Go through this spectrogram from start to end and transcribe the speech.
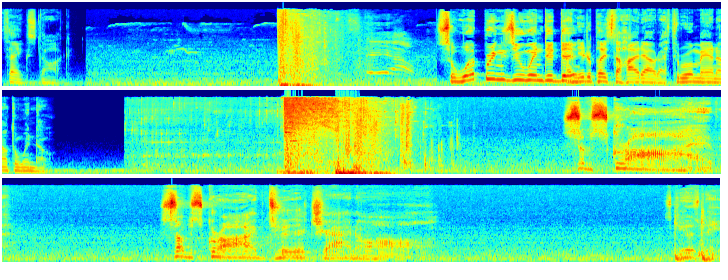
Thanks, Doc. So what brings you in today? I need a place to hide out. I threw a man out the window. Subscribe! Subscribe to the channel. Excuse me.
